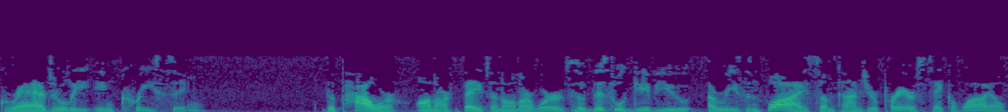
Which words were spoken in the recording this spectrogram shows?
gradually increasing the power on our faith and on our words. So this will give you a reason why sometimes your prayers take a while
